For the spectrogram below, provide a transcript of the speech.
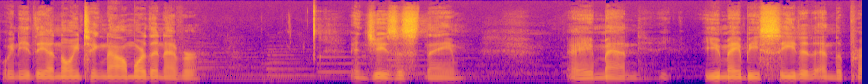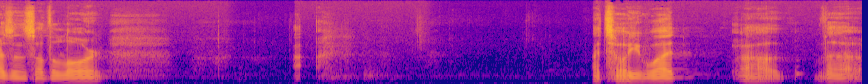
We need the anointing now more than ever. In Jesus' name, amen. You may be seated in the presence of the Lord. I tell you what, uh, the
